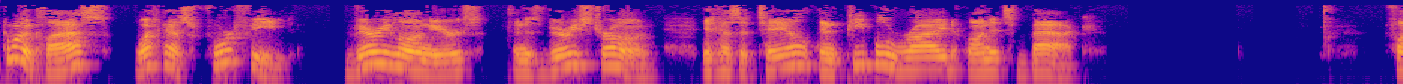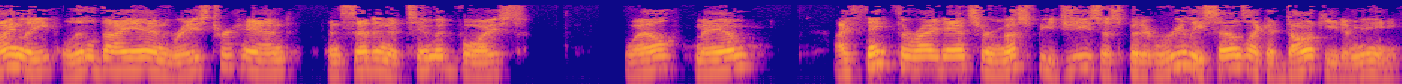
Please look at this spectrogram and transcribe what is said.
Come on, class. What has four feet, very long ears, and is very strong. It has a tail and people ride on its back. Finally, little Diane raised her hand and said in a timid voice, Well, ma'am, I think the right answer must be Jesus, but it really sounds like a donkey to me.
